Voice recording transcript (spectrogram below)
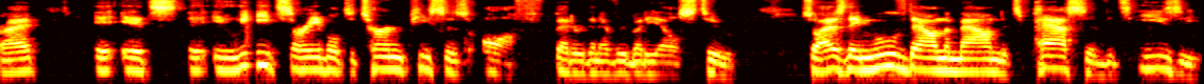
right? It, it's it, elites are able to turn pieces off better than everybody else too. So as they move down the mound, it's passive, it's easy,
